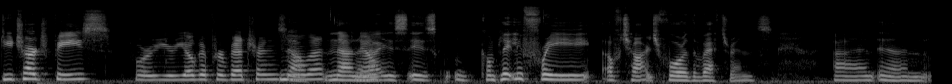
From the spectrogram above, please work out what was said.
do you charge fees for your yoga for veterans and all No, that? no, no, no. It's, it's completely free of charge for the veterans, and, and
